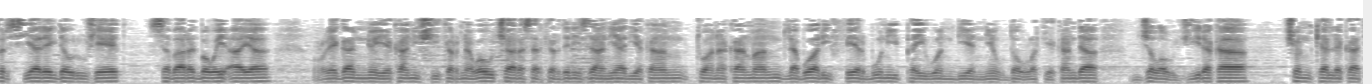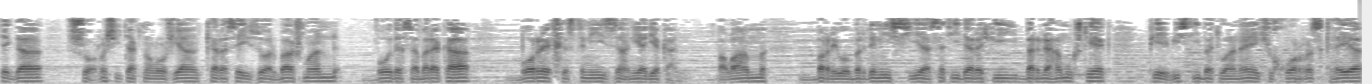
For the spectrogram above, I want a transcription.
پرسیارێک دەوروژێت سەبارەت بەوەی ئایا ڕێگا نوێیەکانی شیکردنەوە و چارەسەرکردنی زانیاریەکان توانەکانمان لە بواری فێربوونی پەیوەندیە نێو دەوڵەتیەکاندا جڵە و گیرەکە چونکە لە کاتێکدا شۆڕشی تەکنەلۆژیان کەرەسەی زۆر باشمان بۆ دەسەبەرەکە بۆ ڕێکخستنی زانیاریەکان، بەڵام بەڕێوەبردنی سیاسەتی دەرەکی بەر لە هەموو شتێک پێویستی بە توانایەکی خۆ ڕسک هەیە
